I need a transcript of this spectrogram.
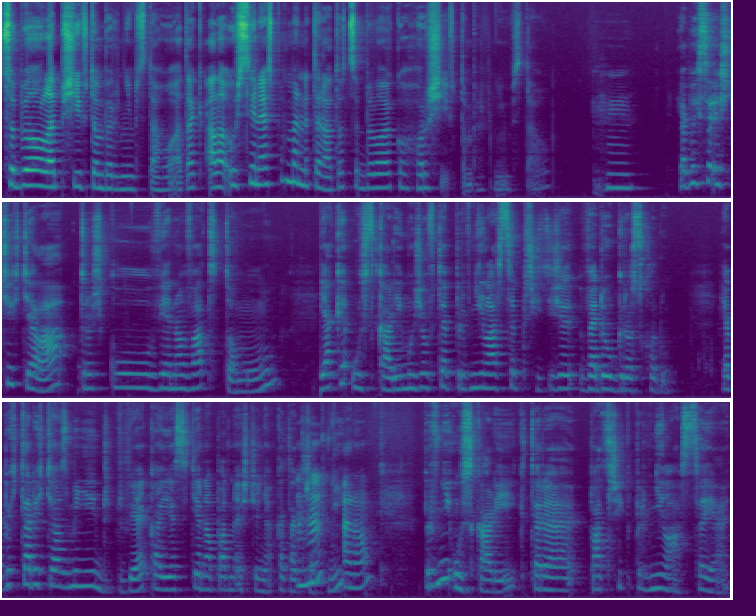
co bylo lepší v tom prvním vztahu a tak, ale už si nespomenete na to, co bylo jako horší v tom prvním vztahu. Hmm. Já bych se ještě chtěla trošku věnovat tomu, jaké úskalí můžou v té první lásce přijít, že vedou k rozchodu. Já bych tady chtěla zmínit dvě, a jestli tě napadne ještě nějaká, tak mm-hmm, řekni. Ano. První úskalí, které patří k první lásce, je,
